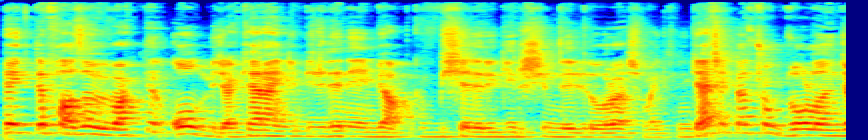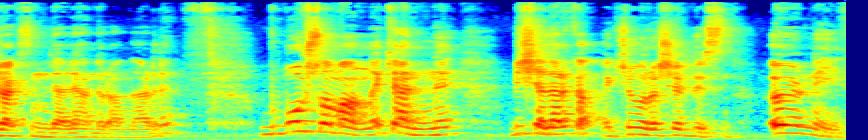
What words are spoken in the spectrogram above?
pek de fazla bir vaktin olmayacak herhangi bir deneyim yapmak, bir şeyleri girişimleriyle uğraşmak için. Gerçekten çok zorlanacaksın ilerleyen dönemlerde. Bu boş zamanla kendine bir şeyler katmak için uğraşabilirsin. Örneğin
